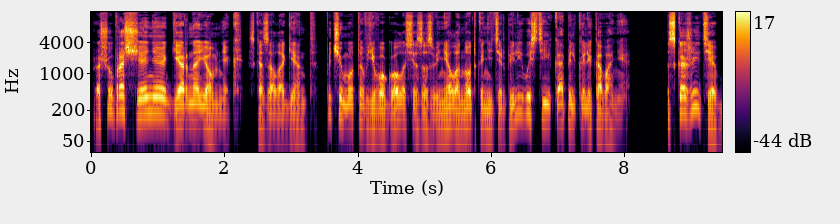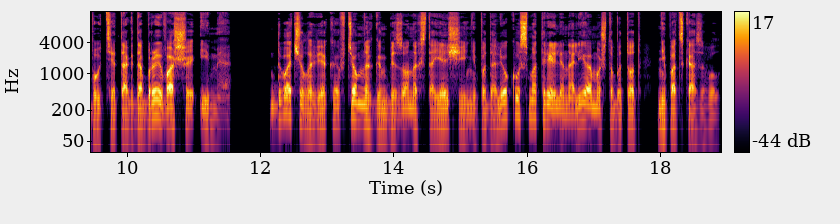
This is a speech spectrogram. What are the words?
«Прошу прощения, гер-наемник», — сказал агент. Почему-то в его голосе зазвенела нотка нетерпеливости и капелька ликования. «Скажите, будьте так добры, ваше имя». Два человека в темных гамбизонах, стоящие неподалеку, смотрели на Лиама, чтобы тот не подсказывал.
